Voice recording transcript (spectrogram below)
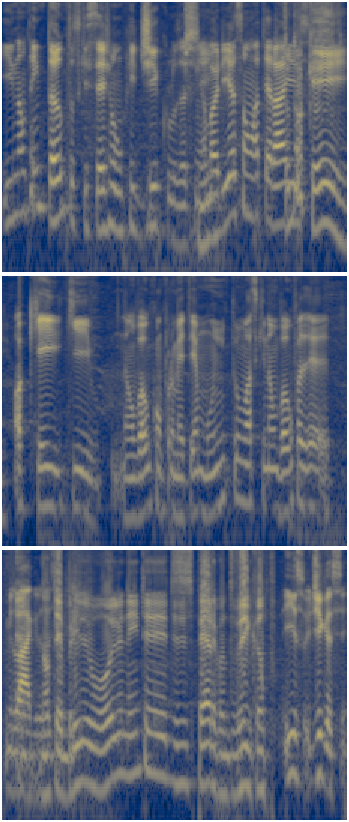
e não tem tantos que sejam ridículos, assim. Sim. A maioria são laterais Tudo ok. ok, que não vão comprometer muito, mas que não vão fazer milagres. É, não assim. ter brilho no olho nem ter desespero quando tu vem em campo. Isso, diga-se.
